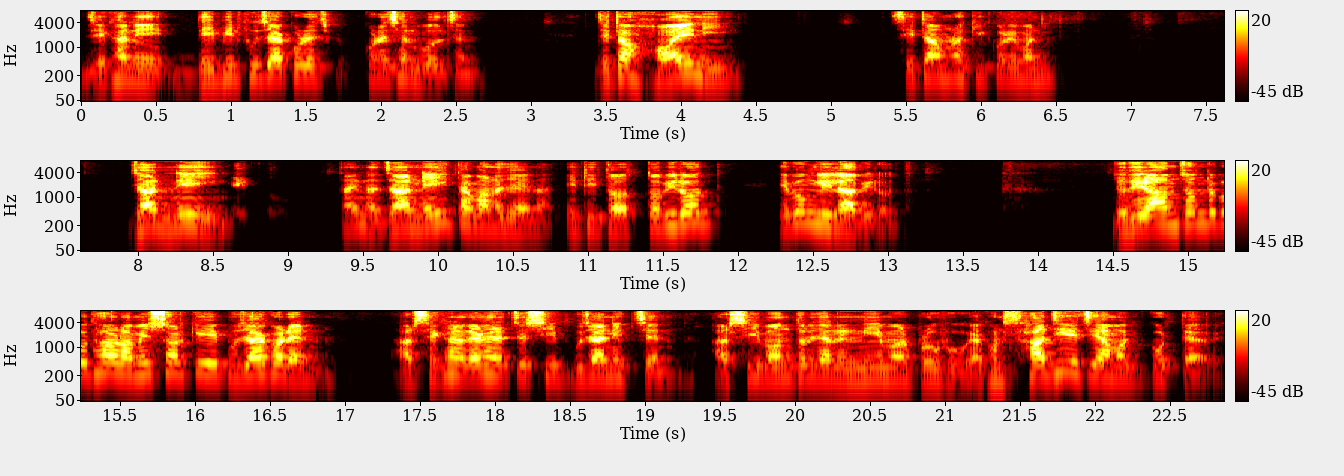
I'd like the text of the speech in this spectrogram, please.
যেখানে দেবীর পূজা করে করেছেন বলছেন, যেটা হয়নি সেটা আমরা কি করে মানি? যা নেই, তাই না? যা নেই তা মানা যায় না। এটি তত্ত্ববিরোধ এবং লীলা বিরোধ যদি রামচন্দ্র কোথাও রামেশ্বরকে পূজা করেন, আর সেখানে দেখা যাচ্ছে শিব পূজা নিচ্ছেন, আর শিব অন্তরে জানেন নিয়ে আমার প্রভু, এখন সাজিয়েছে আমাকে করতে হবে।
